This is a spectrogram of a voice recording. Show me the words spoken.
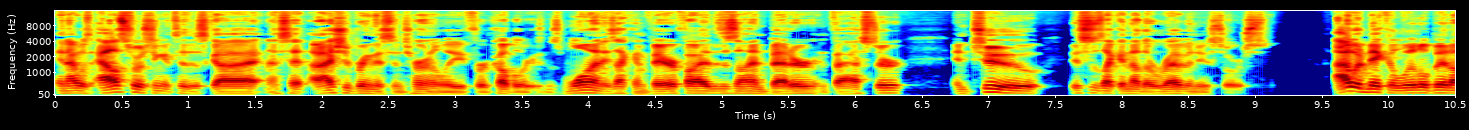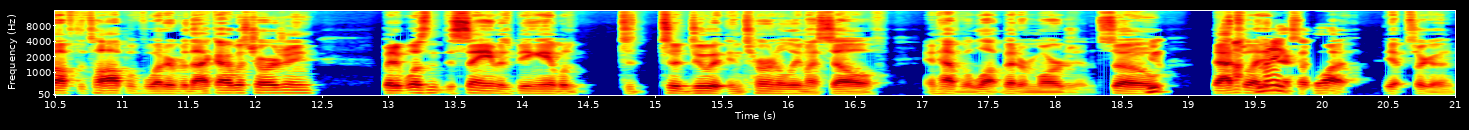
and I was outsourcing it to this guy, and I said I should bring this internally for a couple of reasons. One is I can verify the design better and faster, and two, this is like another revenue source. I would make a little bit off the top of whatever that guy was charging, but it wasn't the same as being able to to do it internally myself and have a lot better margin. So you, that's what I'm I did gonna, next. I bought. Yep, sorry, go ahead.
